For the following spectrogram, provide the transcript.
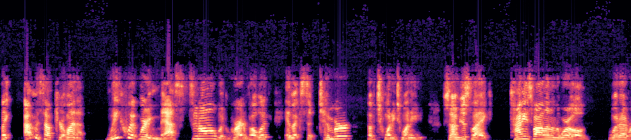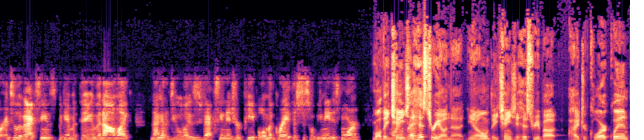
like I'm in South Carolina. We quit wearing masks and all, like required in public, in like September of 2020. So I'm just like tiniest violin in the world, whatever, until the vaccines became a thing. And then now I'm like, now I got to deal with all these vaccine injured people. I'm like, great, that's just what we need is more. Well, they more changed the history on that. You know, they changed the history about hydrochloroquine,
